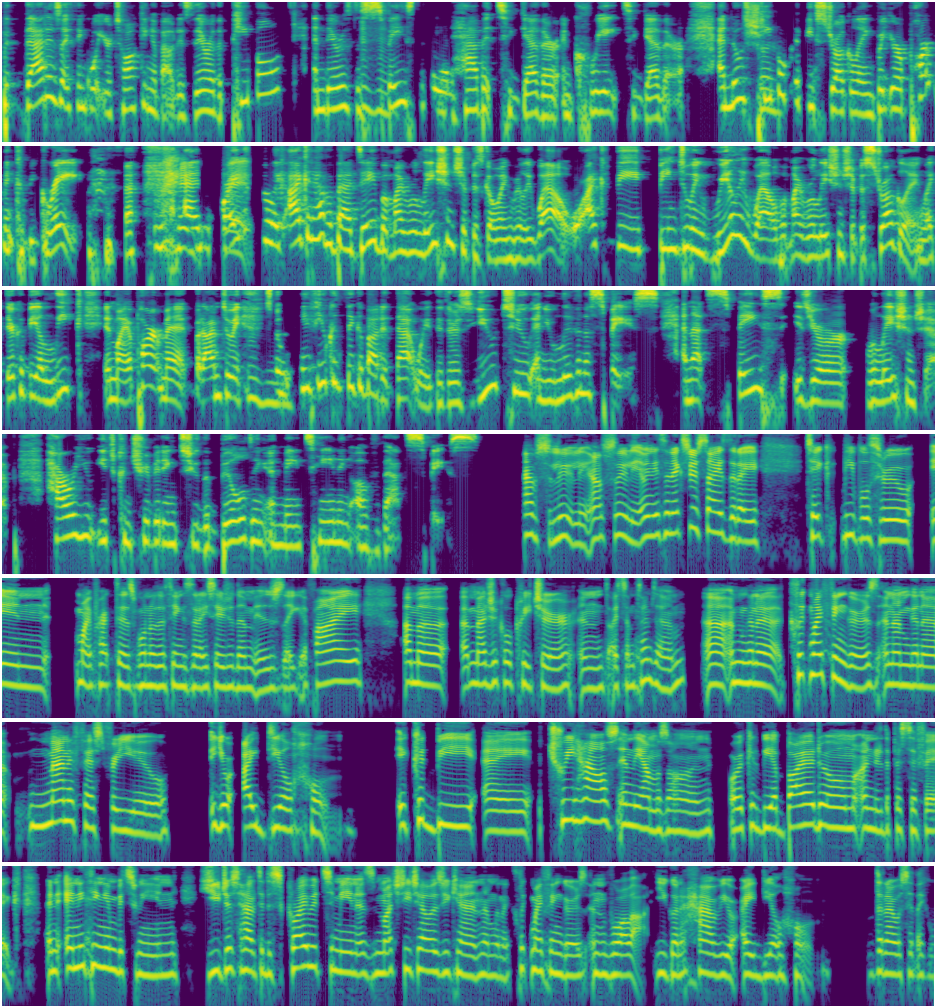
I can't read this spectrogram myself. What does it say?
but that is i think what you're talking about is there are the people and there is the mm-hmm. space that they inhabit together and create together and those sure. people could be struggling but your apartment could be great right, and right, right, So like i could have a bad day but my relationship is going really well or i could be being doing really well but my relationship is struggling like there could be a leak in my apartment but i'm doing mm-hmm. so if you can think about it that way that there's you two and you live in a space and that space is your relationship, how are you each contributing to the building and maintaining of that space? Absolutely, absolutely. I mean, it's an exercise that I take people through in my practice. One of the things that I say to them is like, if I am a, a magical creature, and I sometimes am, uh, I'm gonna click my fingers and I'm gonna manifest for you your ideal home. It could be a treehouse in the Amazon, or it could be a biodome under the Pacific, and anything in between. You just have to describe it to me in as much detail as you can. I'm going to click my fingers, and voila, you're going to have your ideal home. Then I would say, like,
